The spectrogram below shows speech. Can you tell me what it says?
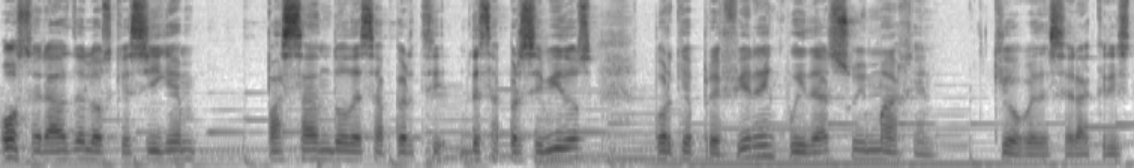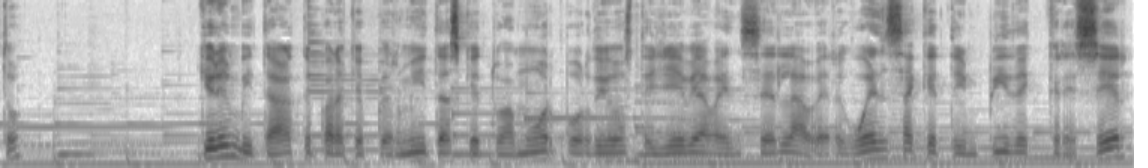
¿O serás de los que siguen pasando desapercibidos porque prefieren cuidar su imagen que obedecer a Cristo? Quiero invitarte para que permitas que tu amor por Dios te lleve a vencer la vergüenza que te impide crecer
